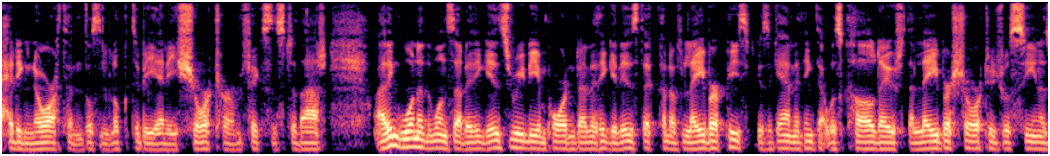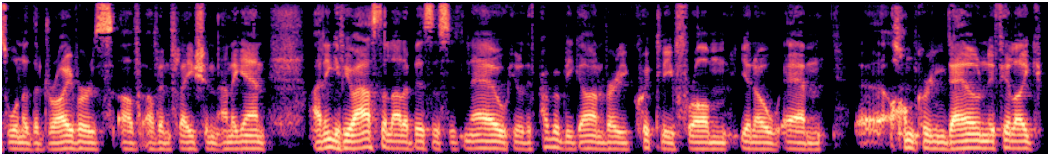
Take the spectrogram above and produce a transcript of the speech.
heading north, and doesn't look to be any short term fixes to that. I think one of the ones that I think is really important important. And I think it is the kind of labour piece, because again, I think that was called out. The labour shortage was seen as one of the drivers of, of inflation. And again, I think if you ask a lot of businesses now, you know, they've probably gone very quickly from, you know, um, uh, hunkering down, if you like,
